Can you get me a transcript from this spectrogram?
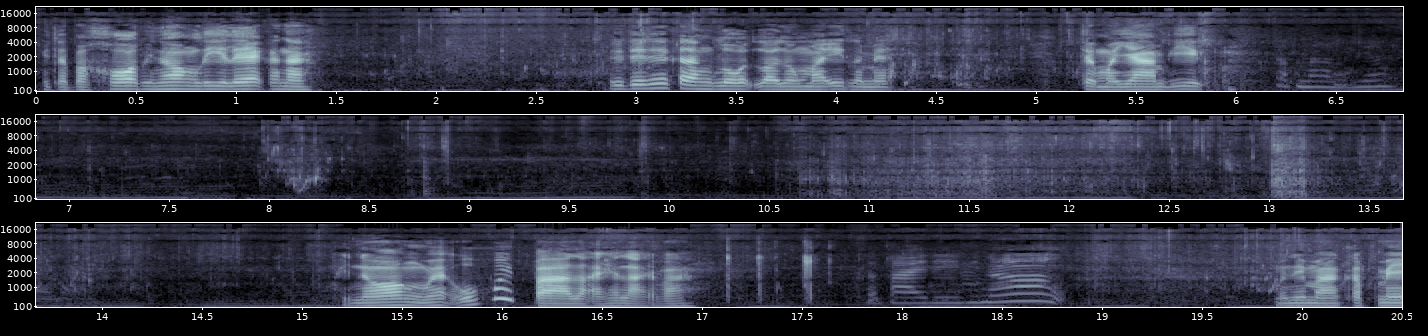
มีแต่ปลาข้อพี่น้องรีแรกกันนะ เดี๋ยวๆๆกำลังโหลดลอยลงมาอีกแล้วแม่จากมายามอีกกลับมาหรือยังพี่น้องแม่โอ้ยปลาหลายให้หลายวะสบายดีพี่น้องวันนี้มากับแม่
